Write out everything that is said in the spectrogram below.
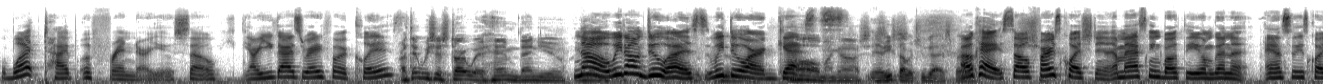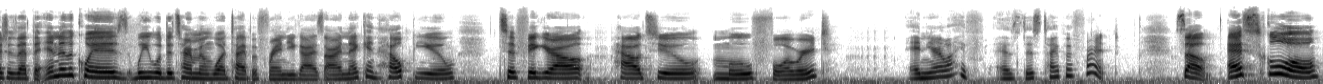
what type of friend are you? So, are you guys ready for a quiz? I think we should start with him, then you. No, we don't do us. We do our guests. Oh my gosh. Yeah, we start with you guys first. Okay, so first question. I'm asking both of you. I'm going to answer these questions at the end of the quiz. We will determine what type of friend you guys are, and that can help you to figure out how to move forward in your life as this type of friend. So, at school,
